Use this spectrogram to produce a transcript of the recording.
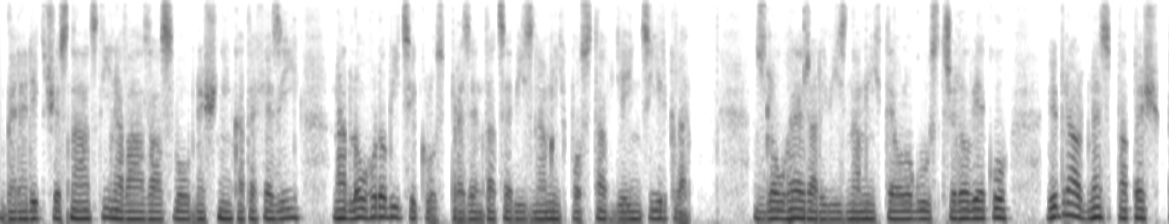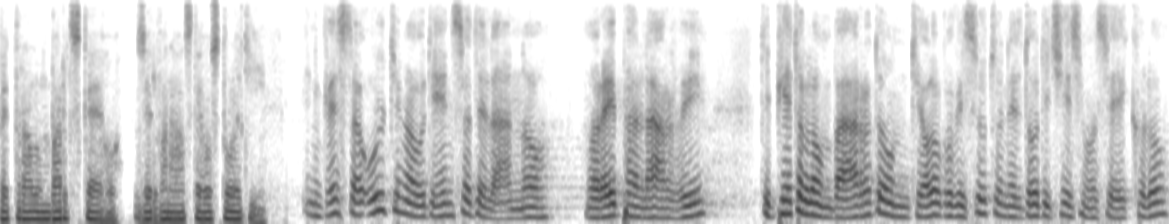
Benedikt XVI. navázal svou dnešní katechezí na dlouhodobý cyklus prezentace významných postav dějin církve. Z dlouhé řady významných teologů středověku vybral dnes papež Petra Lombardského ze 12. století. In questa ultima udienza dell'anno vorrei parlarvi di Pietro Lombardo, un teologo vissuto nel XII secolo,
